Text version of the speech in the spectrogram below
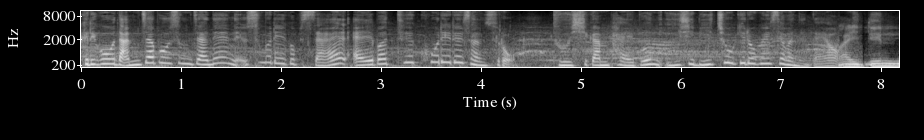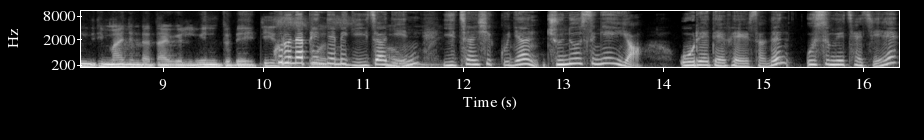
그리고 남자부 우승자는 27살 엘버트 코리르 선수로 2시간 8분 22초 기록을 세웠는데요. I didn't imagine that I will win today. This 코로나 팬데믹 이전인 Oh my 2019년 준우승에 이어 올해 대회에서는 우승을 차지해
